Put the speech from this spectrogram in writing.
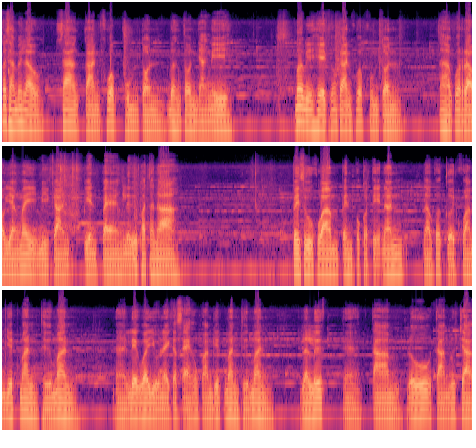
ก็ทำให้เราสร้างการควบคุมตนเบื้องต้นอย่างนี้ เมื่อมีเหตุของการควบคุมตน ถ้าหากว่าเรายังไม่มีการเปลี่ยนแปลงหรือพัฒนา ไปสู่ความเป็นปกตินั้น เราก็เกิดความยึดมั่นถือมั่นนะเรียกว่าอยู่ในกระแสของความยึดมั่นถือมั่นระลึกนะตามรู้ตามรู้จัก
